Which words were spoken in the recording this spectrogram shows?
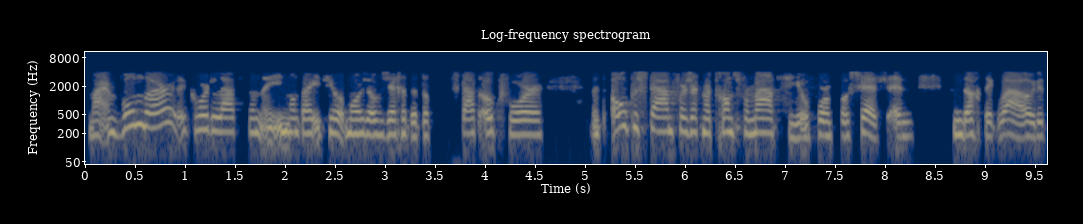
Maar een wonder, ik hoorde laatst dan iemand daar iets heel moois over zeggen. Dat, dat staat ook voor het openstaan voor zeg maar transformatie of voor een proces. En toen dacht ik, wauw, dit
